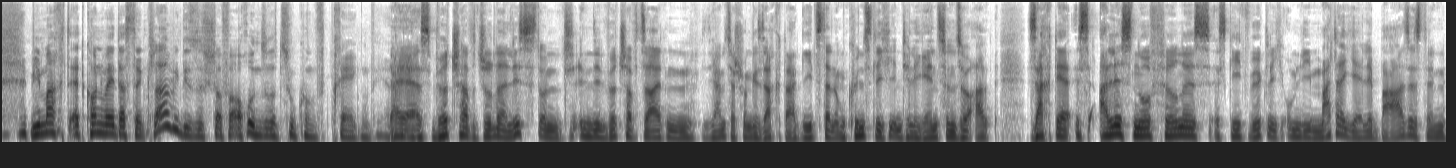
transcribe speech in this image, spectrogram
Wie macht Ed Conway das denn klar, wie diese Stoffe auch unsere Zukunft prägen werden? Ja, er ist Wirtschaftsjournalist und in den Wirtschaftsseiten, Sie haben es ja schon gesagt, da geht es dann um künstliche Intelligenz und so, sagt er, ist alles nur Firnis. Es geht wirklich um die materielle Basis, denn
